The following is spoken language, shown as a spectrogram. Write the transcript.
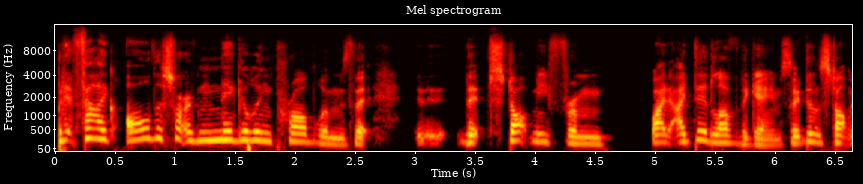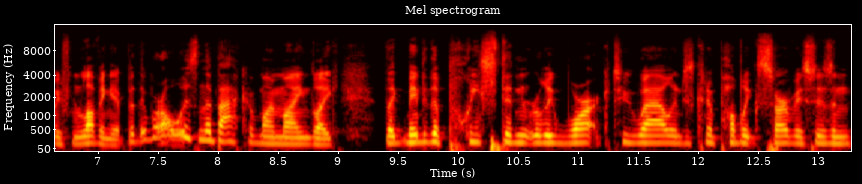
But it felt like all the sort of niggling problems that that stopped me from well, I, I, did love the game, so it didn't stop me from loving it. But they were always in the back of my mind, like like maybe the police didn't really work too well, and just kind of public services, and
